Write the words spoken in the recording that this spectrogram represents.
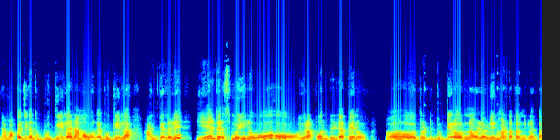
ನಮ್ಮ ಅಪ್ಪಾಜಿಗಂತೂ ಬುದ್ಧಿ ಇಲ್ಲ ನಮ್ಮ ಅವನಿಗೆ ಬುದ್ಧಿ ಇಲ್ಲ. ಅಂತಿದ್ರಲ್ಲಿ ಏನು ಬೇರೆ ಸ್ಮೈಲು ಓಹೋ, ಇವ್ರ ಅಪ್ಪ ಒಂದು ಬಿಲ್ಡಪ್ ಏನು? ಓಹೋ ದೊಡ್ಡ ದುಡ್ಡಿರೋರ್ನ ಒಳ್ಳೆ ಅಳೀನ್ ಮಾಡ್ಕೊತಾನಿಲ್ಲ ಅಂತ.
